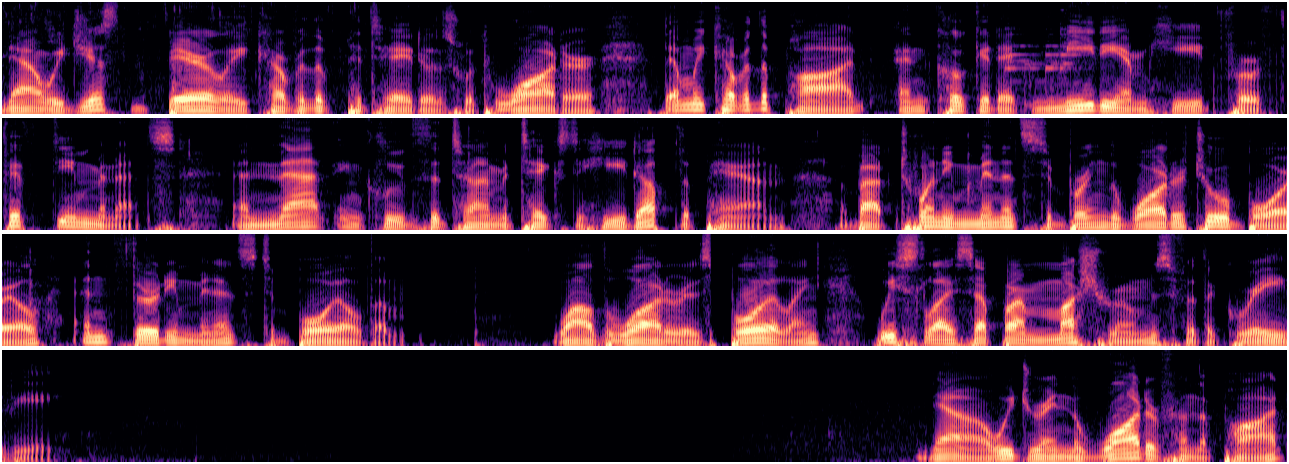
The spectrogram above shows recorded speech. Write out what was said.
Now we just barely cover the potatoes with water, then we cover the pot and cook it at medium heat for 50 minutes, and that includes the time it takes to heat up the pan, about 20 minutes to bring the water to a boil and 30 minutes to boil them. While the water is boiling, we slice up our mushrooms for the gravy. Now we drain the water from the pot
